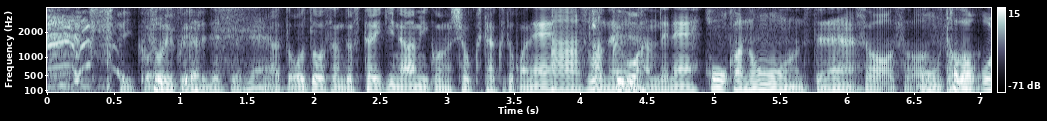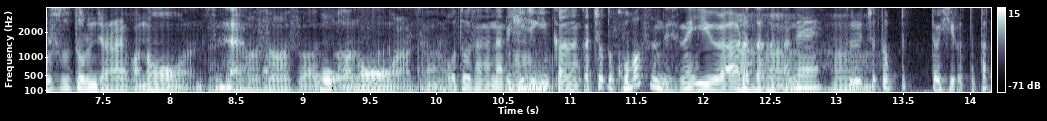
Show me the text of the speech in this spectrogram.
最高ですそういうくだりですよね。あとお父さんと二人きりのアミコの食卓とかね。ああそうね。パックご飯でね。ほうかのーなんつってね。そうそうそう。もタバコ吸うとるんじゃないかのーなんつってね。そうそうそうほうかのーなんつってね。うんお父さんがなんかひじきかなんかちょっとこぼすんですね、井浦新さんがね。うんそれをちょっとプッと拾ってパッ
